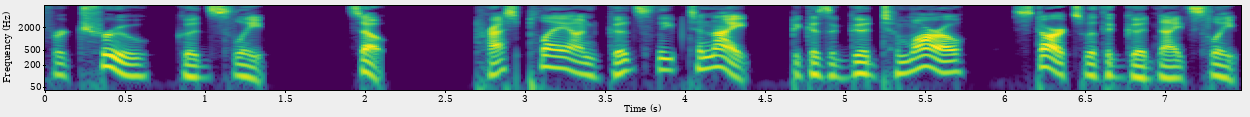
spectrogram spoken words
for true good sleep. So, press play on good sleep tonight because a good tomorrow starts with a good night's sleep.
